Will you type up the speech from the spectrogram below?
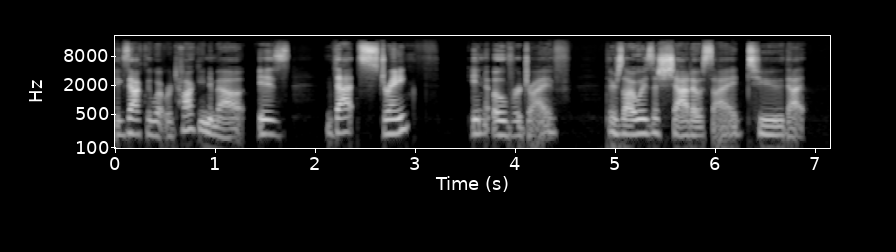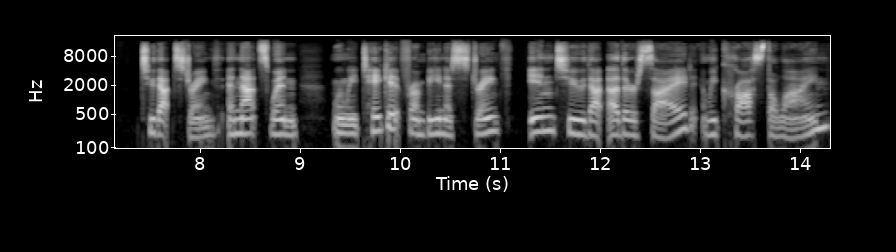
exactly what we're talking about is that strength in overdrive. There's always a shadow side to that to that strength. And that's when when we take it from being a strength into that other side and we cross the line,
